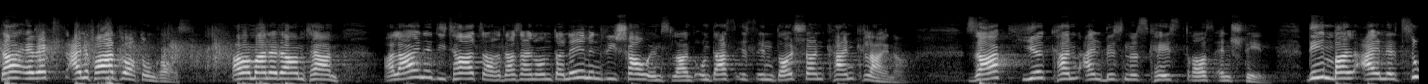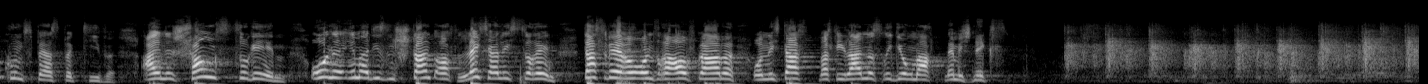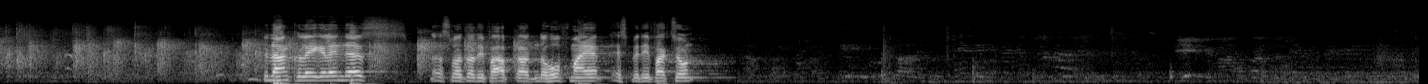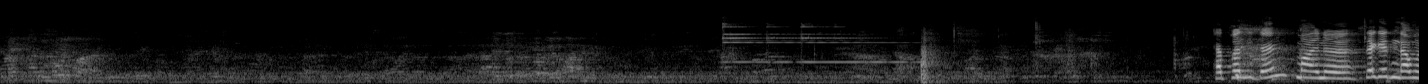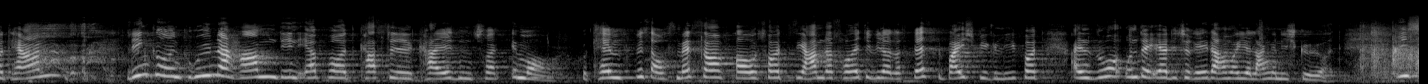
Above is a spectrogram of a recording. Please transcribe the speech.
Da erwächst eine Verantwortung heraus. Aber, meine Damen und Herren, alleine die Tatsache, dass ein Unternehmen wie Schau ins Land, und das ist in Deutschland kein kleiner, sagt, hier kann ein Business Case daraus entstehen, dem einmal eine Zukunftsperspektive, eine Chance zu geben, ohne immer diesen Standort lächerlich zu reden. Das wäre unsere Aufgabe und nicht das, was die Landesregierung macht, nämlich nichts. Vielen Dank, Kollege Lenders. Das Wort hat die Frau Abg. Hofmeier, SPD-Fraktion. Herr Präsident, meine sehr geehrten Damen und Herren! LINKE und GRÜNE haben den Airport Kassel-Calden schon immer bekämpft, bis aufs Messer. Frau Scholz, Sie haben das heute wieder das beste Beispiel geliefert. Eine so unterirdische Rede haben wir hier lange nicht gehört. Ich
